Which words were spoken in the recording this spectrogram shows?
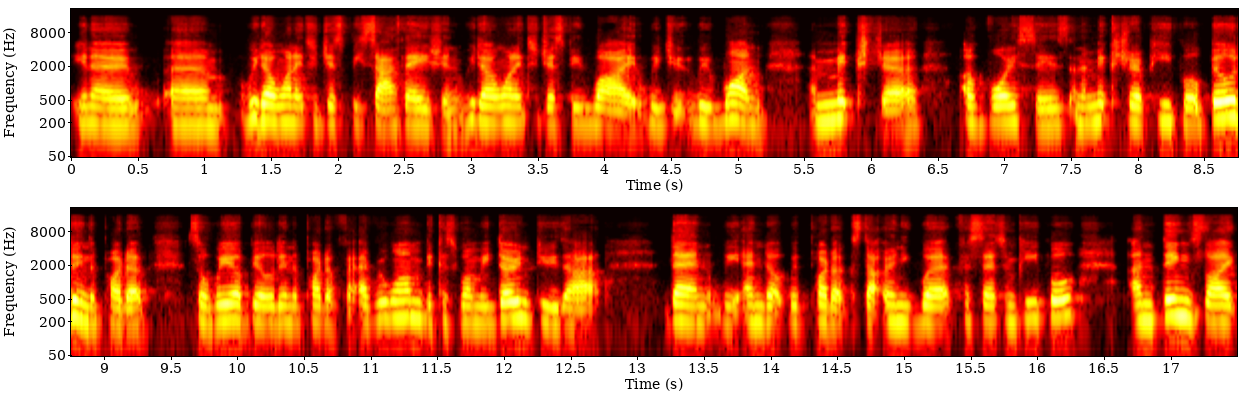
you know um, we don't want it to just be south asian. We don't want it to just be white. We do, we want a mixture of voices and a mixture of people building the product. So we are building the product for everyone because when we don't do that then we end up with products that only work for certain people. And things like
